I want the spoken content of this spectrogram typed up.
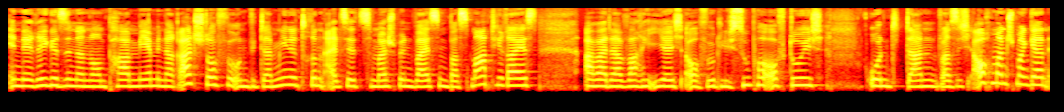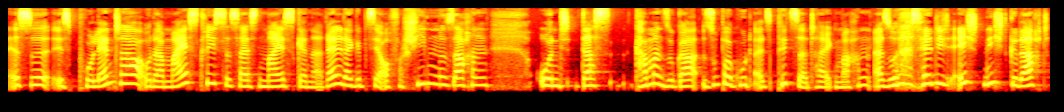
in der Regel sind da noch ein paar mehr Mineralstoffe und Vitamine drin als jetzt zum Beispiel in weißem Basmati-Reis. Aber da variiere ich auch wirklich super oft durch. Und dann, was ich auch manchmal gern esse, ist Polenta oder Maisgrieß, das heißt Mais generell. Da gibt's ja auch verschiedene Sachen. Und das kann man sogar super gut als Pizzateig machen. Also das hätte ich echt nicht gedacht.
